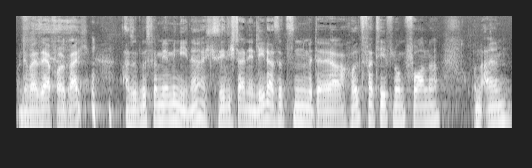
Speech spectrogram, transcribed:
Und der war sehr erfolgreich. Also du bist bei mir Mini, ne? Ich sehe dich da in den Leder sitzen mit der Holzvertäfelung vorne und allem.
